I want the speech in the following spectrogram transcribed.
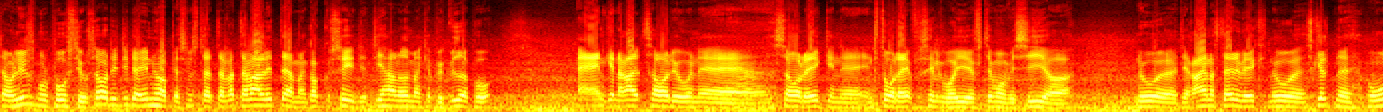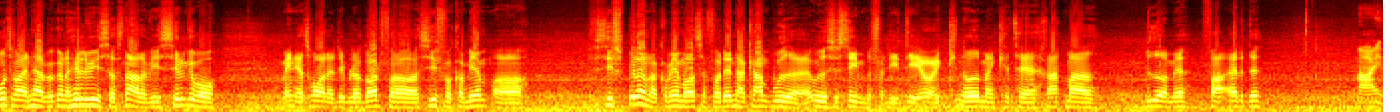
der var en lille smule positivt, så var det de der indhop, jeg synes, der, der, var, der var lidt der, man godt kunne se, det. de har noget, man kan bygge videre på. Men generelt, så var det jo en, øh, så var det ikke en, øh, en stor dag for Silkeborg IF, det må vi sige, og nu, øh, det regner stadigvæk. Nu øh, skiltene på motorvejen her begynder heldigvis så snart at vise Silkeborg. Men jeg tror da, det bliver godt for SIF at komme hjem, og SIF-spillerne at komme hjem også og få den her kamp ud af, ud af systemet, fordi det er jo ikke noget, man kan tage ret meget videre med fra. Er det det? Nej,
